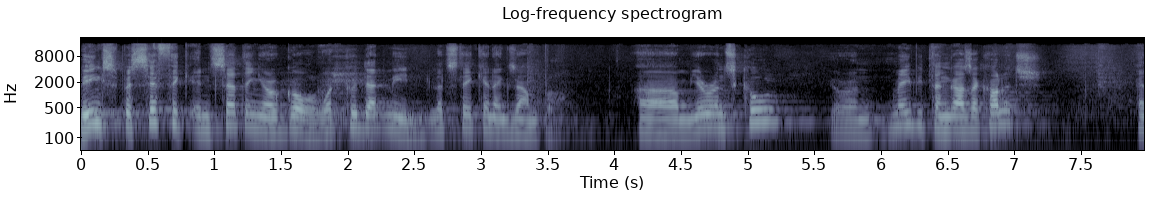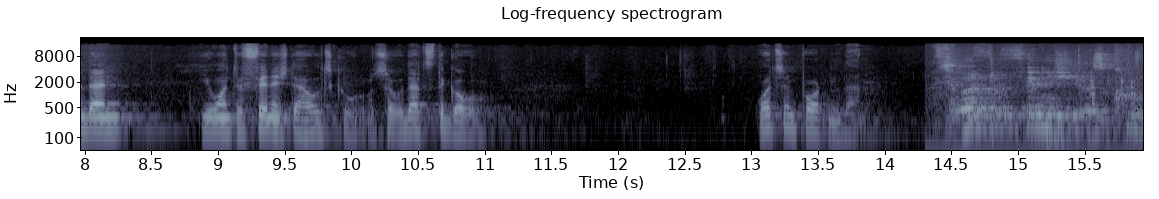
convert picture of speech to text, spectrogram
Being specific in setting your goal, what could that mean? Let's take an example. Um, you're in school, you're in maybe Tangaza College, and then you want to finish the whole school. So that's the goal. What's important then? You want to finish your school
